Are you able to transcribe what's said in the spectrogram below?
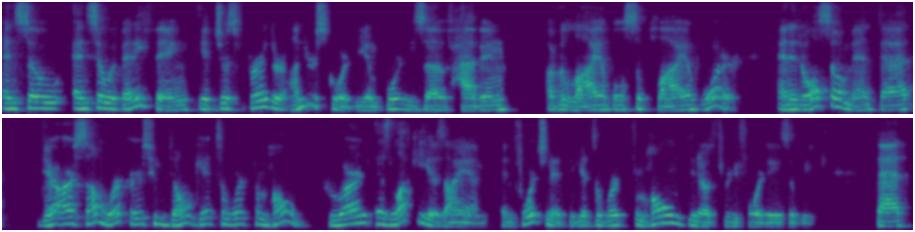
and so and so if anything it just further underscored the importance of having a reliable supply of water and it also meant that there are some workers who don't get to work from home who aren't as lucky as I am and fortunate to get to work from home, you know, three, four days a week. That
